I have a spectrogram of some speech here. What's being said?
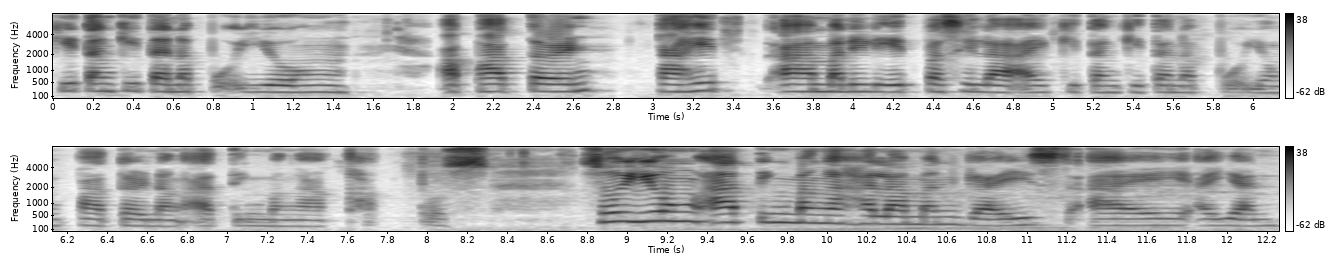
kitang-kita na po yung uh, pattern. Kahit uh, maliliit pa sila ay kitang-kita na po yung pattern ng ating mga cactus. So, yung ating mga halaman guys ay, ayan,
